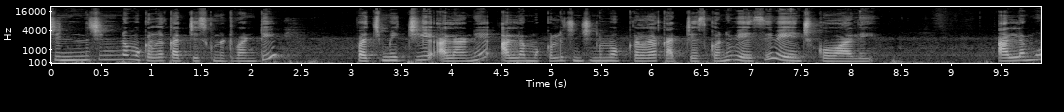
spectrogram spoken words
చిన్న చిన్న ముక్కలుగా కట్ చేసుకున్నటువంటి పచ్చిమిర్చి అలానే అల్లం ముక్కలు చిన్న చిన్న ముక్కలుగా కట్ చేసుకొని వేసి వేయించుకోవాలి. అల్లము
